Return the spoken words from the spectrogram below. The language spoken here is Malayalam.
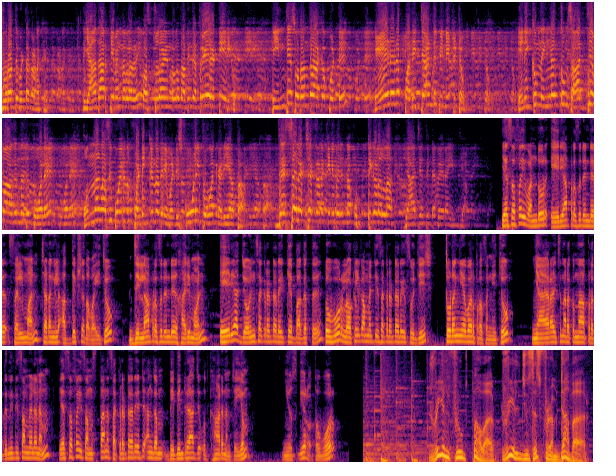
പുറത്തുവിട്ട കണക്ക്. യാഥാർത്ഥ്യം എന്നുള്ളത് വസ്തുത എന്നുള്ളത് അതിന്റെ എത്രയോ ഇരട്ടിയായിരിക്കും. ഇന്ത്യ സ്വതന്ത്രമാക്കപ്പെട്ട് ഏഴര പതിറ്റാണ്ട് പിന്നിട്ടിട്ടും എനിക്കും നിങ്ങൾക്കും സാധ്യമാകുന്നത് പോലെ ഒന്നാം ക്ലാസ്സിൽ പോയിരുന്ന് പഠിക്കുന്നതിന് വേണ്ടി സ്കൂളിൽ പോകാൻ കഴിയാത്ത ദശലക്ഷക്കണക്കിന് വരുന്ന കുട്ടികളുള്ള രാജ്യത്തിന്റെ പേരാണ് India. S F I Wandoor area president Salman ചടങ്ങിൽ അധ്യക്ഷത വഹിച്ചു. ജില്ലാ president Harimon area joint secretary K Bhagath Thuvur local committee secretary Sujeesh തുടങ്ങിയവർ പ്രസംഗിച്ചു. ഞായറാഴ്ച നടക്കുന്ന പ്രതിനിധി സമ്മേളനം എസ് എഫ് ഐ സംസ്ഥാന സെക്രട്ടേറിയറ്റ് അംഗം ബിപിൻ രാജ് ഉദ്ഘാടനം ചെയ്യും. News bureau Thuvur. Real fruit power real juices from Dabur.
